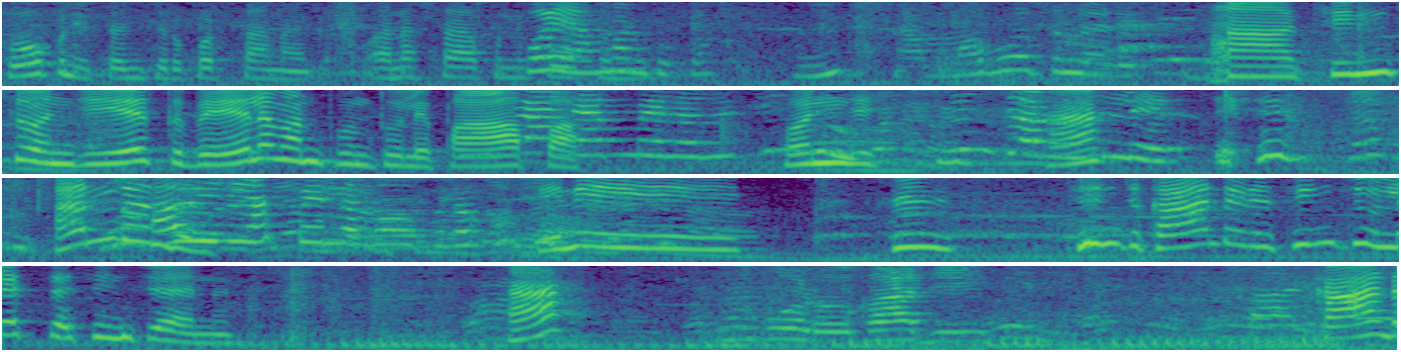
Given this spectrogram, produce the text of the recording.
ಕೋಪನಿ ತಂಚೂರು ಕೊಡ್ತಾನಾಗ ವನಸಾಪನಿ చించు ಒಂಜಿ ಏತು ಬೇಲೆ ಮನ್ಪುಂತುಲೆ ಪಾಪ ಒಂಜಿ ಹಾ? ಅಂದು ಇನಿ ಸಿಂ- చించు కాంటే సించు లెక్క సించు అని ಕಾಂಡ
